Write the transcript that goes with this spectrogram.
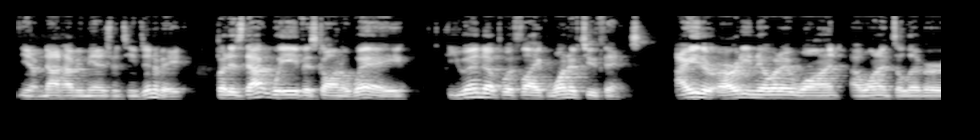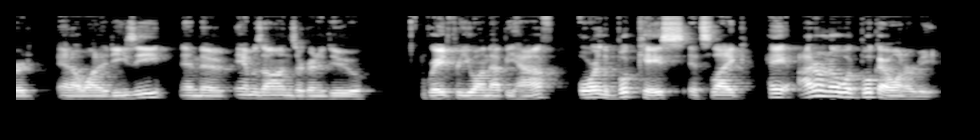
you know not having management teams innovate. But as that wave has gone away, you end up with like one of two things. I either already know what I want, I want it delivered, and I want it easy, and the Amazons are going to do great for you on that behalf. Or in the bookcase, it's like hey, I don't know what book I want to read,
